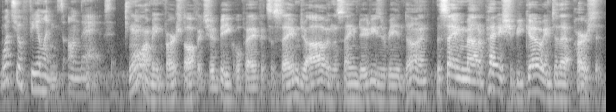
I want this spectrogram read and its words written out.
what's your feelings on that? Well, I mean, first off, it should be equal pay. If it's the same job and the same duties are being done, the same amount of pay should be going to that person.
